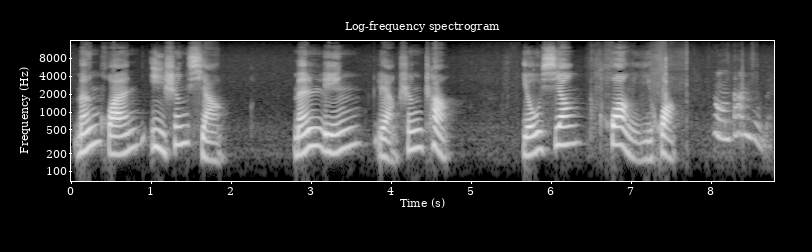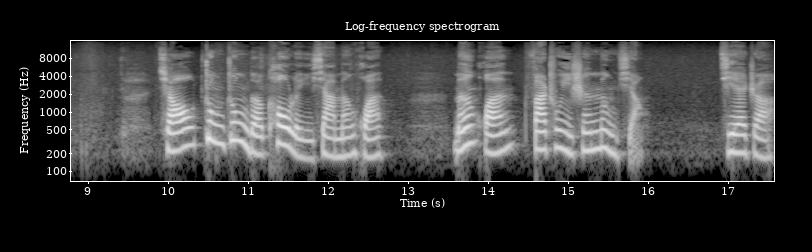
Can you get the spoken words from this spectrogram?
门环一声响，门铃两声唱，邮箱晃一晃。”乔重重地扣了一下门环，门环发出一声闷响。接着，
